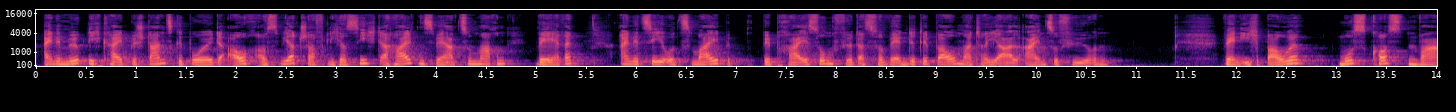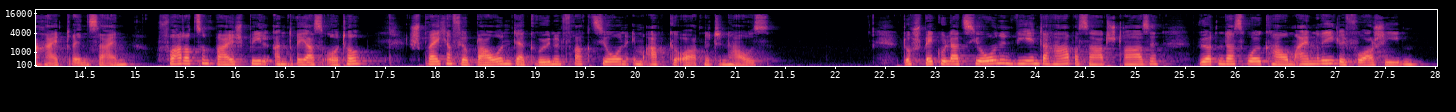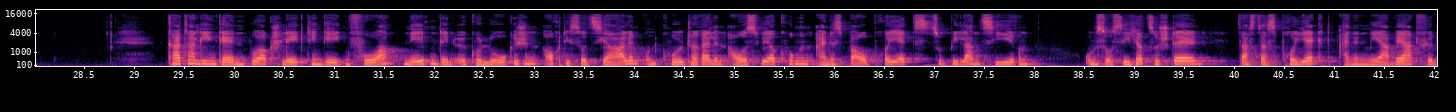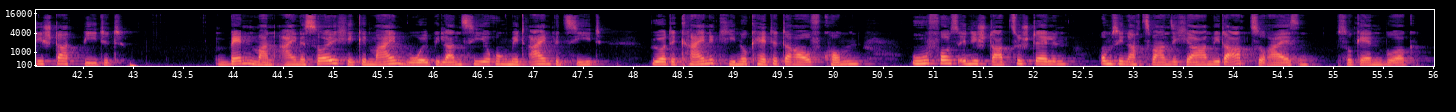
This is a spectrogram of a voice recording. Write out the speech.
Eine Möglichkeit, Bestandsgebäude auch aus wirtschaftlicher Sicht erhaltenswert zu machen, wäre, eine CO2-Bepreisung für das verwendete Baumaterial einzuführen. Wenn ich baue, muss Kostenwahrheit drin sein, fordert zum Beispiel Andreas Otto, Sprecher für Bauen der Grünen Fraktion im Abgeordnetenhaus. Durch Spekulationen wie in der Habersaatstraße würden das wohl kaum einen Riegel vorschieben. Katalin Genburg schlägt hingegen vor, neben den ökologischen auch die sozialen und kulturellen Auswirkungen eines Bauprojekts zu bilanzieren, um so sicherzustellen, dass das Projekt einen Mehrwert für die Stadt bietet. Wenn man eine solche Gemeinwohlbilanzierung mit einbezieht, würde keine Kinokette darauf kommen, UFOs in die Stadt zu stellen, um sie nach 20 Jahren wieder abzureisen, so Genburg.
